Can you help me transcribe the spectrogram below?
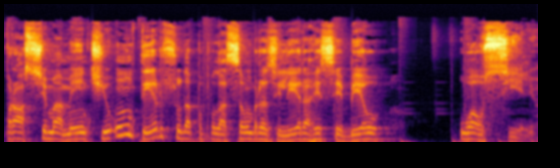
proximamente um terço da população brasileira recebeu o auxílio.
